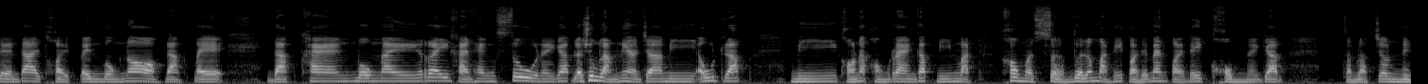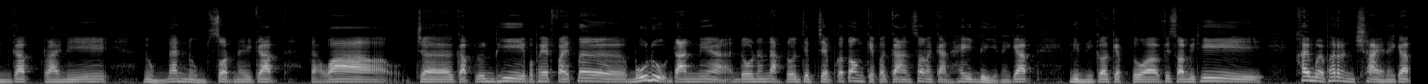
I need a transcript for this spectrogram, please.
เดินได้ถอยเป็นวงนอก ดักเตะดักแทงวงในไร่แขนแทงสู้นะครับแล้วช่วงหลังเนี่ยจะมีอาวุธลับมีของหนักของแรงครับมีหมัดเข้ามาเสริมด้วยแล้วหมัดนี่ต่อยได้แม่นต่อยได้คมนะครับสำหรับเจ้านินครับรายนี้หนุ่มแน่นหนุ่มสดนะครับ แต่ว่าเจอกับรุ่นพี่ประเภทไฟเตอร์บูดุดันเนี่ยโดนน้ำหนักโดนเจ็บๆ ก็ต้องเก็บอาการซ่อนอาการให้ดีนะครับนินนี่ก็เก็บตัวฟิตซ้อมอยู่ที่ค่ายมวยพระรัญชัยนะครับ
